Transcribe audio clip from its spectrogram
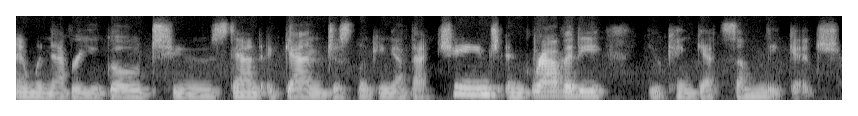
and whenever you go to stand again just looking at that change in gravity you can get some leakage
